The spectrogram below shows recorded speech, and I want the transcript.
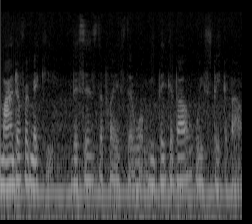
Mind Over Mickey. This is the place that what we think about, we speak about.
